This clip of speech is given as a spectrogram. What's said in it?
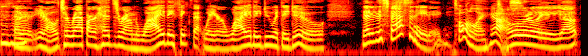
Mm-hmm. and you know, to wrap our heads around why they think that way or why they do what they do. That it is fascinating. Totally. Yeah. Totally. Yep.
